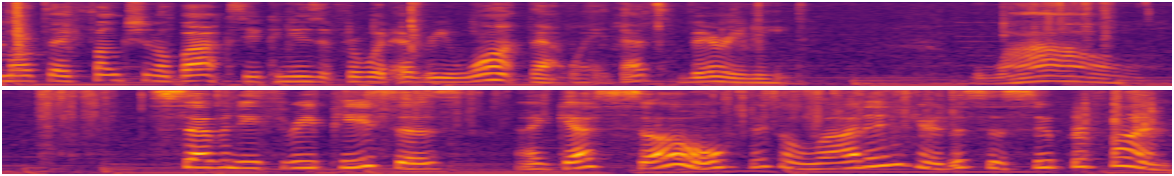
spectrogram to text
Multifunctional box. You can use it for whatever you want that way. That's very neat. Wow. 73 pieces. I guess so. There's a lot in here. This is super fun.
